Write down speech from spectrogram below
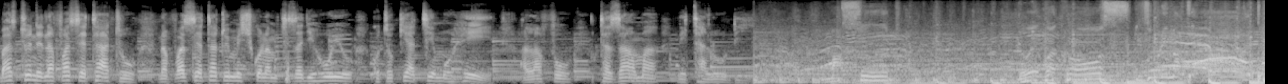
Basi twende nafasi ya tatu. Nafasi ya tatu imeshikwa na mchezaji huyu kutokea timu hii, alafu tazama, nitarudi. Masud cross nzuri Mateo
